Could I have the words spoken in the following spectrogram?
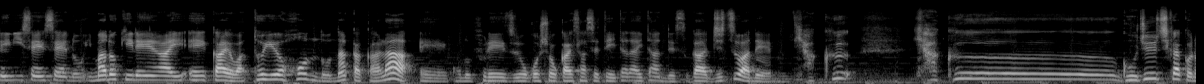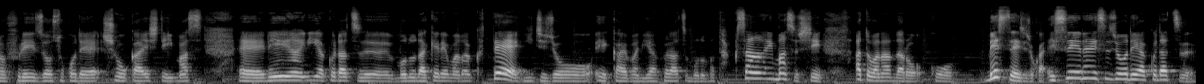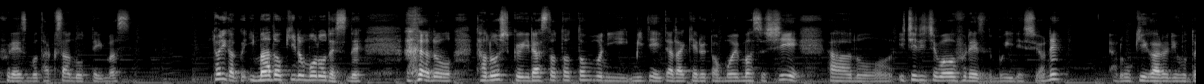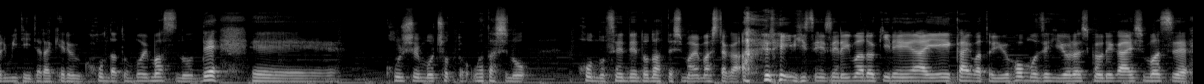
レニー先生の今時恋愛英会話という本の中から、えー、このフレーズをご紹介させていただいたんですが、実はね、100、150近くのフレーズをそこで紹介しています。えー、恋愛に役立つものだけではなくて、日常英会話に役立つものもたくさんありますし、あとは何だろう、こう、メッセージとか SNS 上で役立つフレーズもたくさん載っています。とにかく今時のものですね。あの、楽しくイラストとともに見ていただけると思いますし、あの、一日ワンフレーズでもいいですよね。あの、お気軽に本当に見ていただける本だと思いますので、えー、今週もちょっと私の本の宣伝となってしまいましたが、レイリー先生の今時恋愛英会話という本もぜひよろしくお願いします。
